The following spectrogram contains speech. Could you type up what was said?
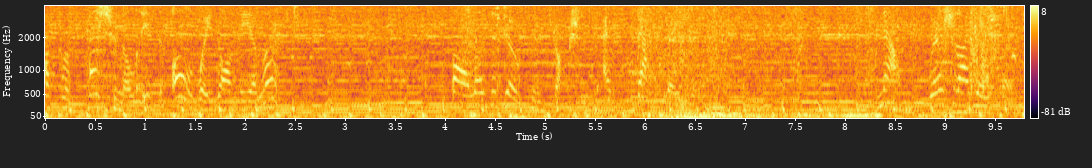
A professional is always on the alert. Follow the dose instructions exactly. Now, where should I go first?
